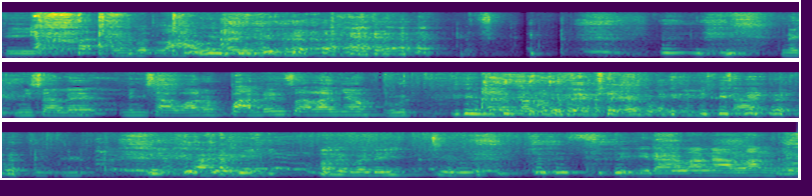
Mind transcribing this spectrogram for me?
di rumput laut. Nek misalnya ning sawah panen salah nyabut. Ternyata rambutnya. Mari. pada pada hijau Dikira alang-alang loh.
